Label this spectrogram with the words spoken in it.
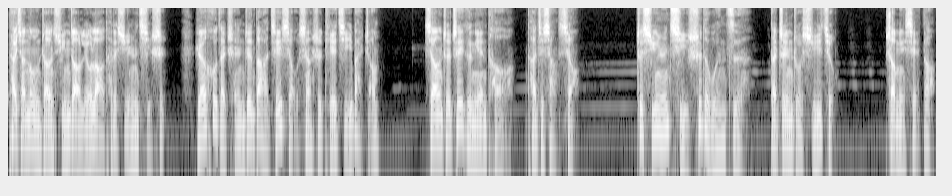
他想弄张寻找刘老太的寻人启事。然后在城镇大街小巷是贴几百张，想着这个念头，他就想笑。这寻人启事的文字，他斟酌许久，上面写道：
